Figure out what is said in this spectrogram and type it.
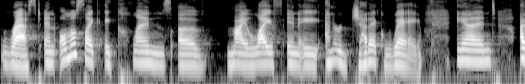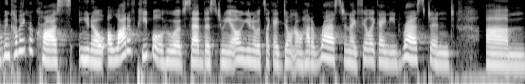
rest and almost like a cleanse of my life in a energetic way. And I've been coming across, you know, a lot of people who have said this to me, oh, you know, it's like I don't know how to rest and I feel like I need rest and um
